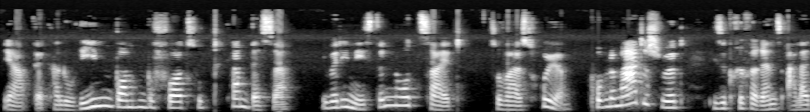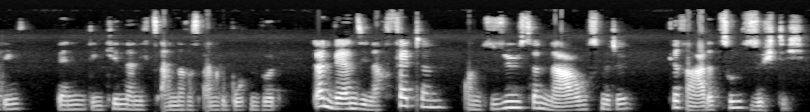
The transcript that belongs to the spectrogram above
Ja, wer Kalorienbomben bevorzugt, kam besser über die nächste Notzeit. So war es früher. Problematisch wird diese Präferenz allerdings, wenn den Kindern nichts anderes angeboten wird. Dann werden sie nach fetten und süßen Nahrungsmitteln geradezu süchtig.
